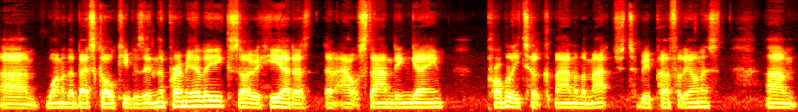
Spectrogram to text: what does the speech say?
um, one of the best goalkeepers in the Premier League. So he had a, an outstanding game. Probably took man of the match, to be perfectly honest. Um,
